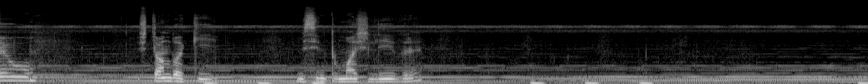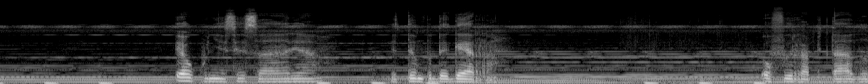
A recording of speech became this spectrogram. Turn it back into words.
Eu, estando aqui, me sinto mais livre. Eu conheci essa área em tempo de guerra. Eu fui raptado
